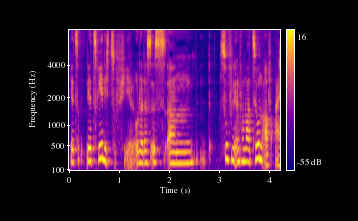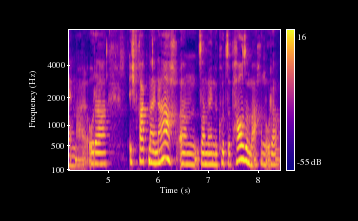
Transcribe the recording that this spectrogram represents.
jetzt, jetzt rede ich zu viel oder das ist ähm, zu viel Information auf einmal oder ich frage mal nach, ähm, sollen wir eine kurze Pause machen oder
